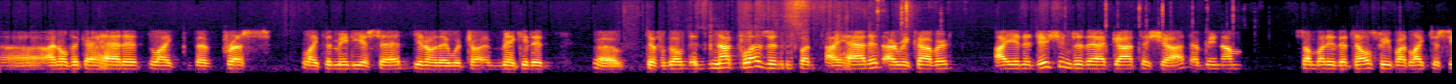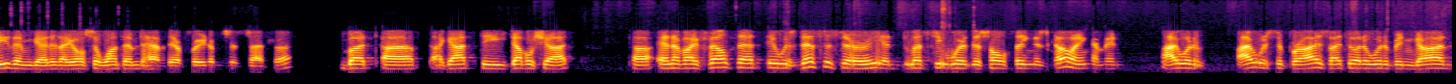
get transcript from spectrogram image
Uh, I don't think I had it like the press, like the media said. You know, they would try making it uh, difficult. Not pleasant, but I had it. I recovered. I, in addition to that, got the shot. I mean, I'm somebody that tells people I'd like to see them get it. I also want them to have their freedoms, etc. But uh, I got the double shot. Uh, and if I felt that it was necessary, and let's see where this whole thing is going. I mean, I would have. I was surprised. I thought it would have been gone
